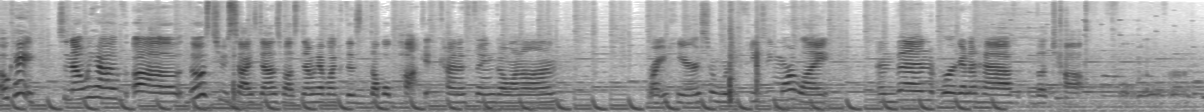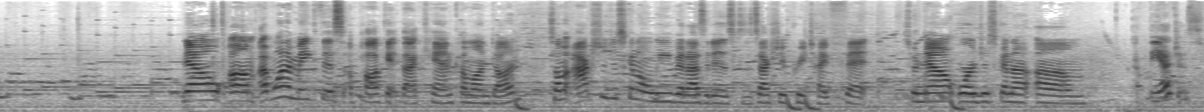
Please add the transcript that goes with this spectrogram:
Okay, so now we have uh, those two sides down as well. So now we have like this double pocket kind of thing going on right here. So we're diffusing more light. And then we're gonna have the top fold over. Now, um, I want to make this a pocket that can come undone. So I'm actually just gonna leave it as it is because it's actually a pretty tight fit. So now we're just gonna um, cut the edges.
